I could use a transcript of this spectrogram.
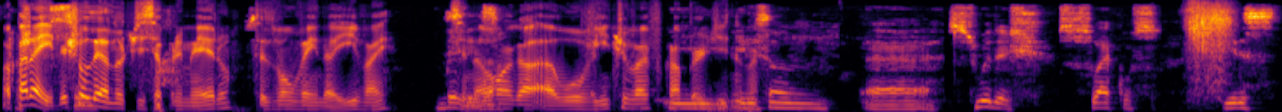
Mas peraí, deixa sim. eu ler a notícia primeiro. Vocês vão vendo aí, vai. Beleza. Senão a ga- o ouvinte vai ficar E perdido, né? Eles são é, Swedish, suecos. E eles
